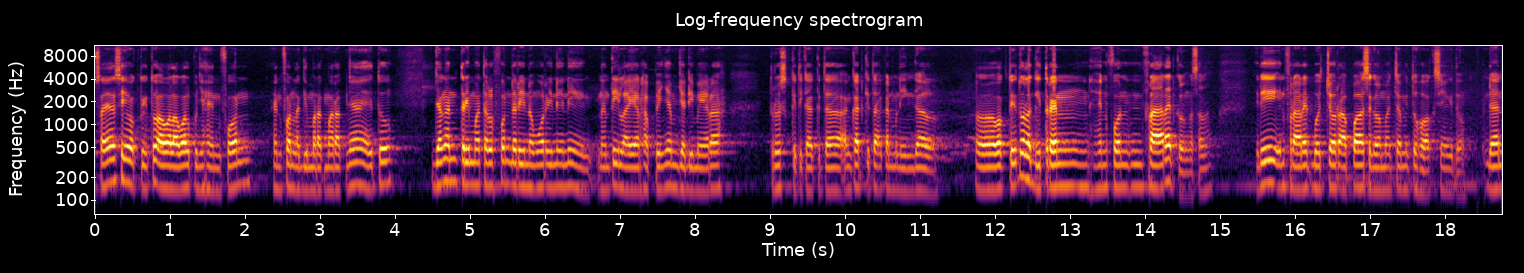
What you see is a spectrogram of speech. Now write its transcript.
saya sih waktu itu awal-awal punya handphone, handphone lagi marak-maraknya yaitu jangan terima telepon dari nomor ini nih, nanti layar HP-nya menjadi merah. Terus ketika kita angkat kita akan meninggal. Uh, waktu itu lagi tren handphone infrared kalau nggak salah. Jadi infrared bocor apa segala macam itu hoaxnya gitu. Dan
